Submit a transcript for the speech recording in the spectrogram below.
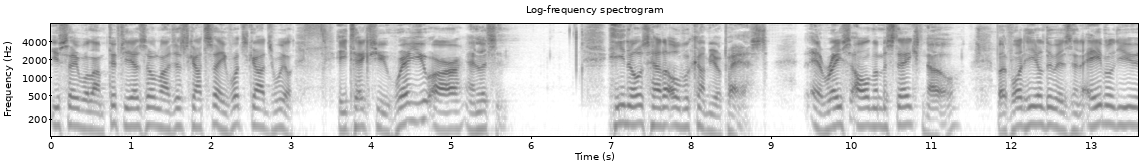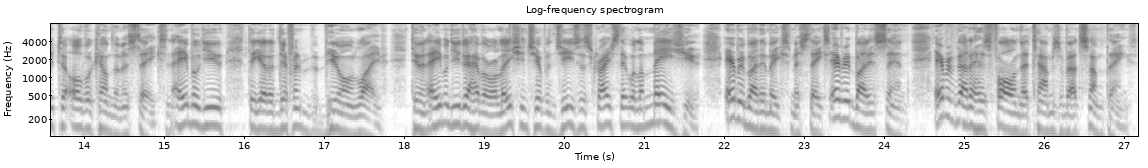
You say, Well, I'm 50 years old and I just got saved. What's God's will? He takes you where you are, and listen, He knows how to overcome your past. Erase all the mistakes? No. But what he'll do is enable you to overcome the mistakes, enable you to get a different view on life, to enable you to have a relationship with Jesus Christ that will amaze you. Everybody makes mistakes. Everybody's sinned. Everybody has fallen at times about some things.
